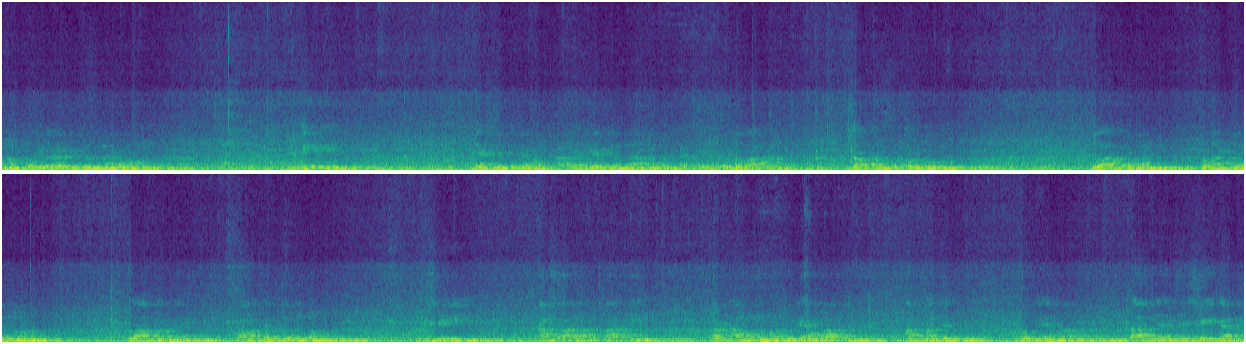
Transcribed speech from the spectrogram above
আমার পরিবারের জন্য, এবং এই দেশের এবং বাংলাদেশের জন্য আপনাদের কাছে দোয়া দরখাস্ত করব দোয়া করবেন ওনার জন্য দোয়া করবেন আমাদের জন্য। সেই আশা রাখি, কারণ আমি মনে করি আমার আপনাদের প্রতি আমার দাবি আছে সেই দাবি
